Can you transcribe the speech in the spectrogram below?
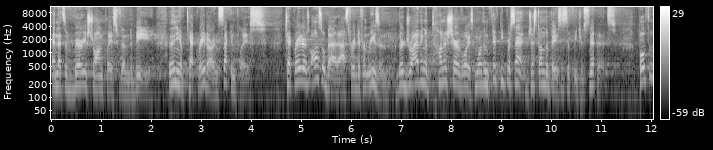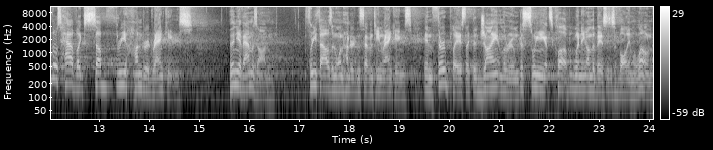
and that's a very strong place for them to be. And then you have TechRadar in second place. TechRadar is also badass for a different reason. They're driving a ton of share of voice, more than 50% just on the basis of featured snippets. Both of those have like sub 300 rankings. And then you have Amazon, 3,117 rankings in third place, like the giant in the room, just swinging its club, winning on the basis of volume alone.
